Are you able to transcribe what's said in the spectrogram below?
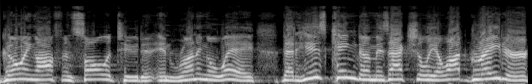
going off in solitude and, and running away, that his kingdom is actually a lot greater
